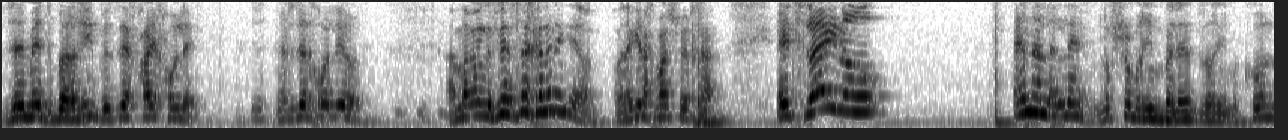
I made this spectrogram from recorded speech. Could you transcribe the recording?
זה מת בריא וזה חי חולה. איך זה יכול להיות? אמר לו, לפי השכל אין היגיון. אבל אני אגיד לך משהו אחד. אצלנו אין על הלב, לא שומרים בלב דברים, הכל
